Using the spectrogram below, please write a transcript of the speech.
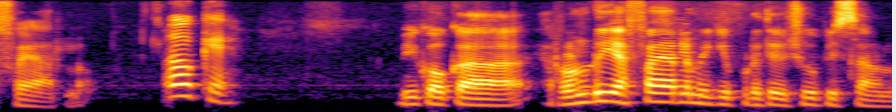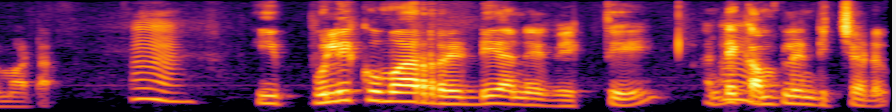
ఎఫ్ఐఆర్లో. ఓకే. మీకు ఒక రెండు ఎఫ్ఐఆర్లు మీకు ఇప్పుడు చూపిస్తాను అనమాట ఈ పులికుమార్ రెడ్డి అనే వ్యక్తి అంటే. కంప్లైంట్ ఇచ్చాడు.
